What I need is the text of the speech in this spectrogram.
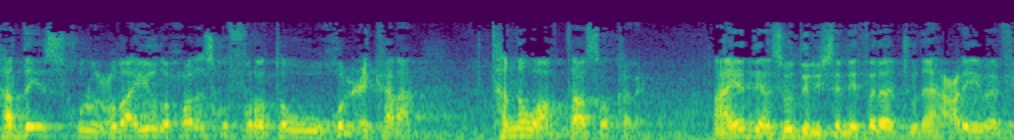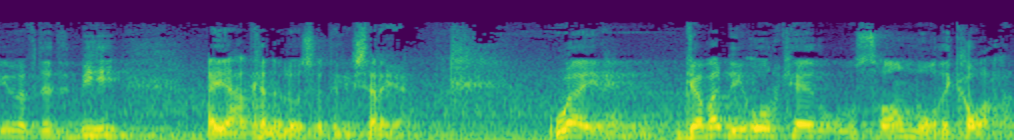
hadday iskhulucdo iyadoo xoole isku furato wuu khulci karaa tanna waa taas oo kale. Aayaddii aan soo deliishanay falaa junaaha calayhima fiima iftadat bihi ayaa halkana loo soo deliishanaya. Waaya gabadhii uurkeedu uu soo muuqday ka waran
